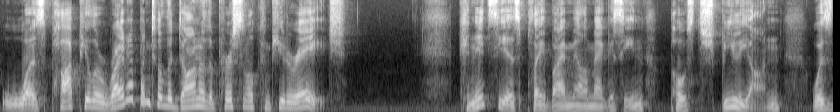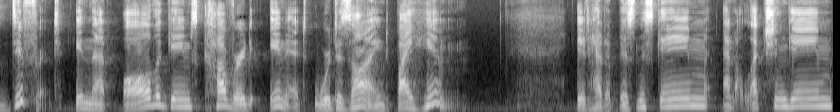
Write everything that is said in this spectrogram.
was popular right up until the dawn of the personal computer age. Knizia's play-by-mail magazine, Postspielion, was different in that all the games covered in it were designed by him. It had a business game, an election game,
